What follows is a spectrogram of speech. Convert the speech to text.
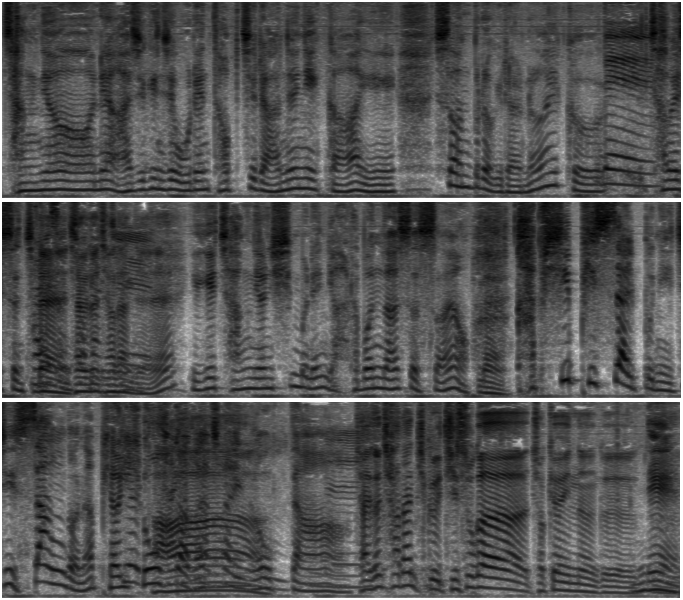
작년에 아직 이제 올해는 덥질 않으니까 이 선블록이라는 그 네. 자외선 자외선 네, 자외선 차단제. 차단제. 이게 작년 신문엔 여러 번 났었어요. 네. 값이 비쌀 뿐이지 싼 거나 별별 효과가 아. 차이가 없다. 네. 자외선 차단 그 지수가 적혀 있는 그, 네.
